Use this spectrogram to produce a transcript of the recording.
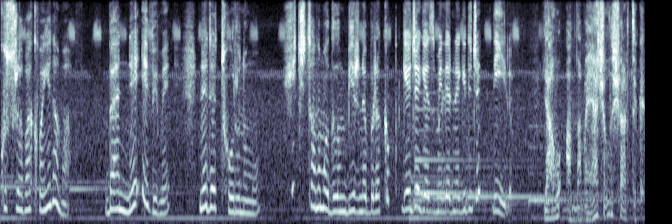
kusura bakmayın ama ben ne evimi ne de torunumu hiç tanımadığım birine bırakıp gece gezmelerine gidecek değilim. Yahu anlamaya çalış artık.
